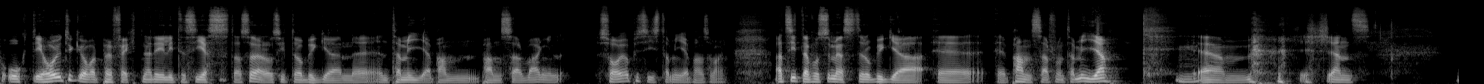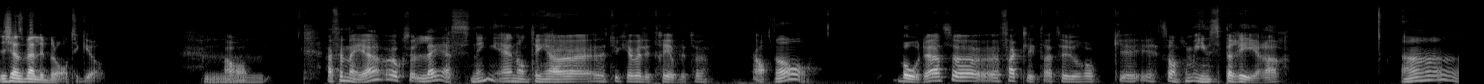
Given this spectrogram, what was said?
Och det har ju tycker jag varit perfekt när det är lite siesta sådär och sitta och bygga en, en Tamiya pan, pansarvagn sa jag precis Tamiya pansarvagn? Att sitta på semester och bygga eh, pansar från Tamiya. Mm. Um, det, känns, det känns väldigt bra tycker jag. Mm. Ja. ja. För mig är också läsning är någonting jag tycker är väldigt trevligt. Ja. ja. Både alltså facklitteratur och eh, sånt som inspirerar. Ah.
